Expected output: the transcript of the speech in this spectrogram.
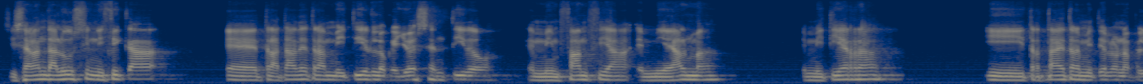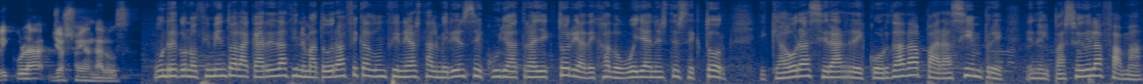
Si ser andaluz significa eh, tratar de transmitir lo que yo he sentido en mi infancia, en mi alma, en mi tierra y tratar de transmitirlo en una película, yo soy andaluz. Un reconocimiento a la carrera cinematográfica de un cineasta almeriense cuya trayectoria ha dejado huella en este sector y que ahora será recordada para siempre en el Paseo de la Fama.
